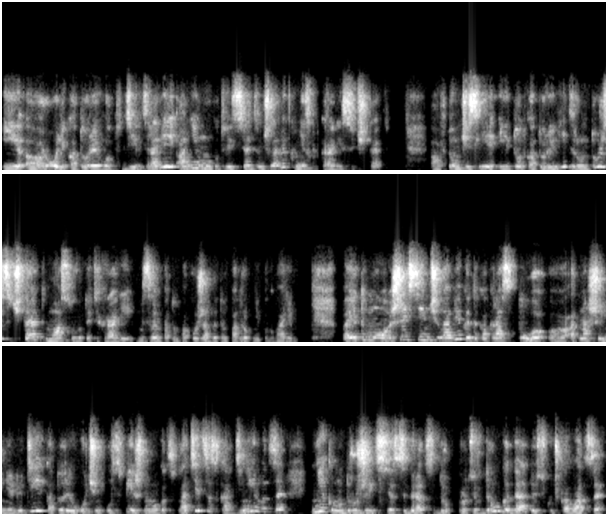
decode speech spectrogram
И э, роли, которые вот 9 ролей, они могут ведь один человек несколько ролей сочетать. А, в том числе и тот, который лидер, он тоже сочетает массу вот этих ролей. Мы с вами потом попозже об этом подробнее поговорим. Поэтому 6-7 человек – это как раз то а, отношение людей, которые очень успешно могут сплотиться, скоординироваться, некому дружить, собираться друг против друга, да, то есть кучковаться.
